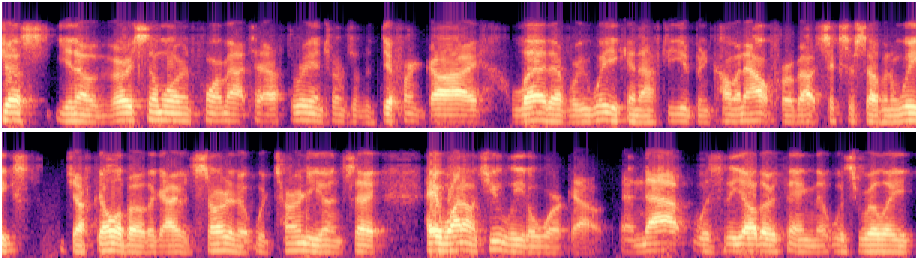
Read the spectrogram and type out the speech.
just you know very similar in format to F3 in terms of a different guy led every week and after you'd been coming out for about six or seven weeks Jeff Guillebeau the guy who started it would turn to you and say hey why don't you lead a workout? And that was the other thing that was really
